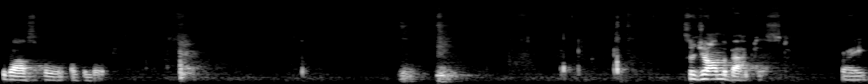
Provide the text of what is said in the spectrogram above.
The Gospel of the Lord. So, John the Baptist, right?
